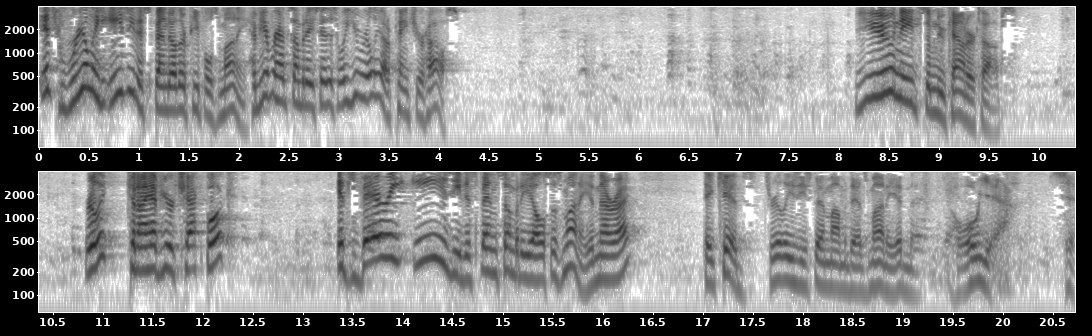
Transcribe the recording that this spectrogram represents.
it's really easy to spend other people's money. Have you ever had somebody say this? Well, you really ought to paint your house. You need some new countertops. Really? Can I have your checkbook? It's very easy to spend somebody else's money, isn't that right? Hey, kids, it's real easy to spend mom and dad's money, isn't it? Oh, yeah. Yeah.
